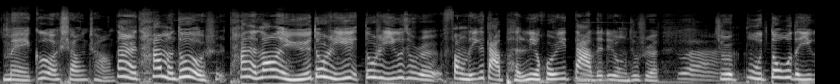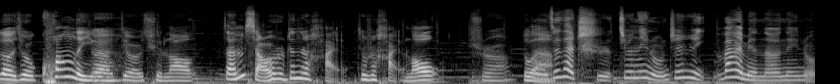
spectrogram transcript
每个商场但是他们都有是，他那捞那鱼都是一都是一个就是放在一个大盆里或者一大的这种就是、对，就是布兜的一个就是筐的一个地儿去捞。咱们小时候是真的海就是海捞，是。对，就在池，就是那种真是外面的那种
